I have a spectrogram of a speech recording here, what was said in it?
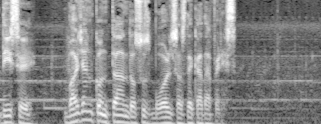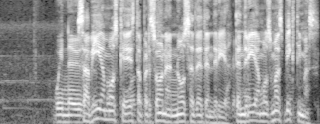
Dice, vayan contando sus bolsas de cadáveres. Sabíamos que esta persona no se detendría. Tendríamos más víctimas.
